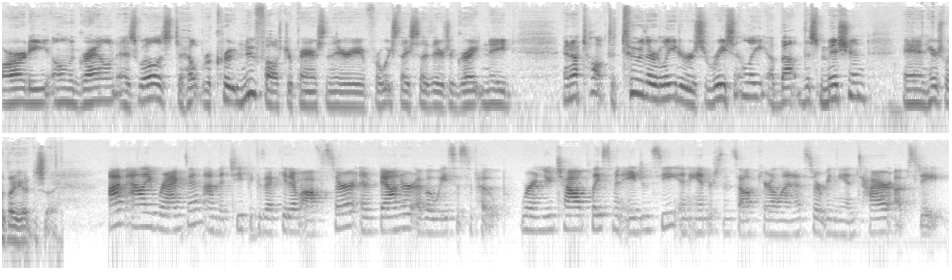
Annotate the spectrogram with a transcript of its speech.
already on the ground, as well as to help recruit new foster parents in the area for which they say there's a great need. And I talked to two of their leaders recently about this mission, and here's what they had to say. I'm Allie Bragdon. I'm the Chief Executive Officer and founder of Oasis of Hope. We're a new child placement agency in Anderson, South Carolina, serving the entire upstate.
